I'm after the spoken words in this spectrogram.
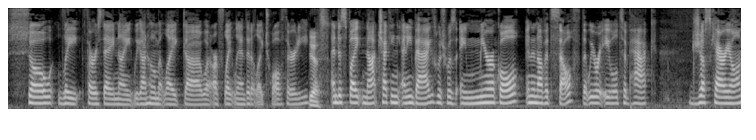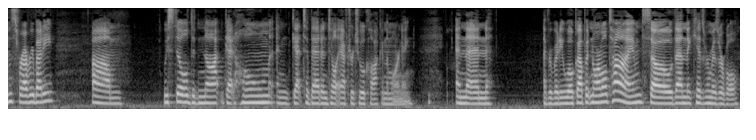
so late Thursday night. We got home at like uh, what our flight landed at like 12:30. Yes. And despite not checking any bags, which was a miracle in and of itself that we were able to pack just carry-ons for everybody, um, we still did not get home and get to bed until after two o'clock in the morning. And then everybody woke up at normal time, so then the kids were miserable.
